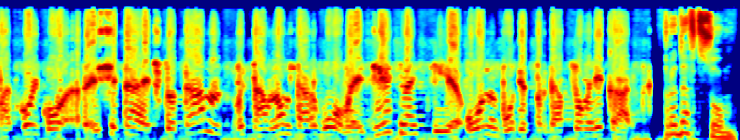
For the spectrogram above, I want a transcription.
поскольку считает, что там в основном торговая деятельность, и он будет продавцом лекарств. Продавцом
